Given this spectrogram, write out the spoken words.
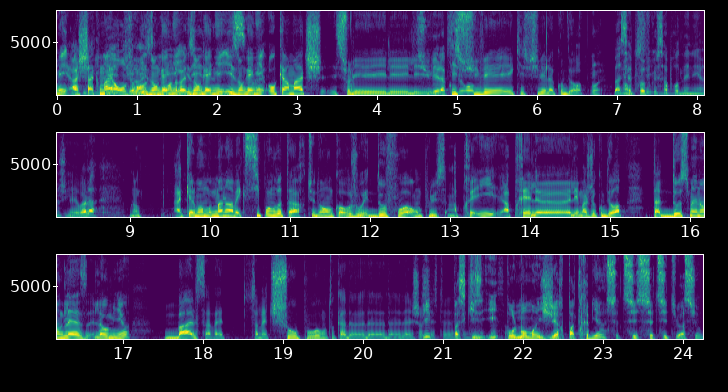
Mais à chaque match, ils ont gagné, ils ont gagné, ils ont gagné aucun match sur les, les, les Suivaient qui d'Europe. suivaient et qui suivaient la Coupe d'Europe. Bah, c'est preuve que ça prend de l'énergie. Et voilà. Donc, à quel moment maintenant avec 6 points de retard, tu dois encore jouer deux fois en plus Hum. après, après le- les matchs de Coupe d'Europe. Tu as deux semaines anglaises là au milieu. Bâle, ça va être ça va être chaud pour eux, en tout cas, d'aller chercher Oui, cette- parce ils- pour le moment, ils ne gèrent pas très bien cette, situation.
